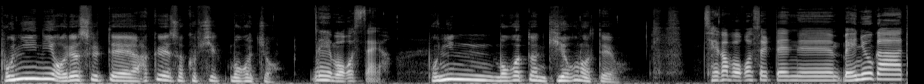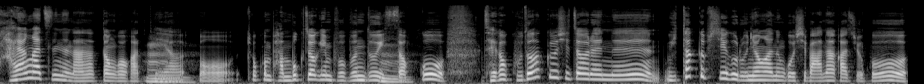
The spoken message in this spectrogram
본인이 어렸을 때 학교에서 급식 먹었죠? 네, 먹었어요. 본인 먹었던 기억은 어때요? 제가 먹었을 때는 메뉴가 다양하지는 않았던 것 같아요. 음. 뭐 조금 반복적인 부분도 음. 있었고 제가 고등학교 시절에는 위탁급식을 운영하는 곳이 많아가지고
